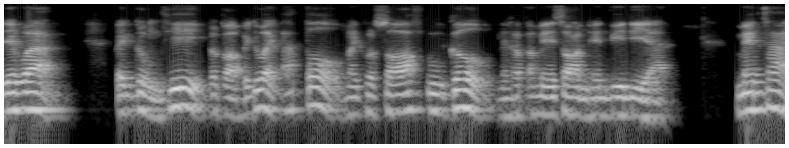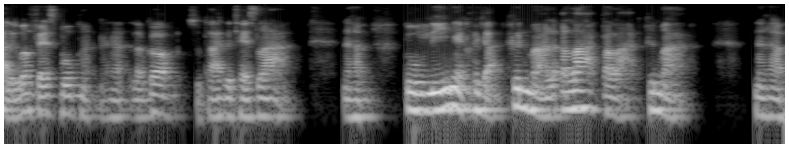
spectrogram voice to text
เรียกว่าเป็นกลุ่มที่ประกอบไปด้วย Apple Microsoft Google นะครับ Amazon Nvidia Meta หรือว่า Facebook นะฮะแล้วก็สุดท้ายคือ Tesla นะครับ กลุ่มนี้เนี่ยขยับขึ้นมาแล้วก็ลากตลาดขึ้นมานะครับ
